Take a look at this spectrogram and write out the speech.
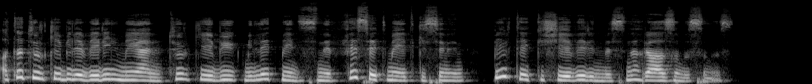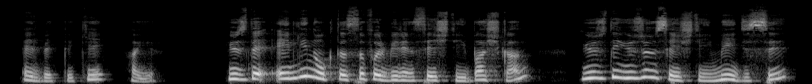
Atatürk'e bile verilmeyen Türkiye Büyük Millet Meclisi'ni feshetme etkisinin bir tek kişiye verilmesine razı mısınız? Elbette ki hayır. %50.01'in seçtiği başkan, %100'ün seçtiği meclisi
